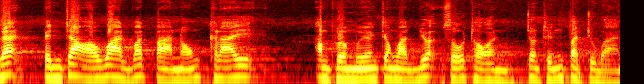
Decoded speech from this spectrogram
และเป็นเจ้าอาวาสวัดป่าหนองไคร้อำเภอเมืองจังหวัดยะโสธรจนถึงปัจจุบัน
